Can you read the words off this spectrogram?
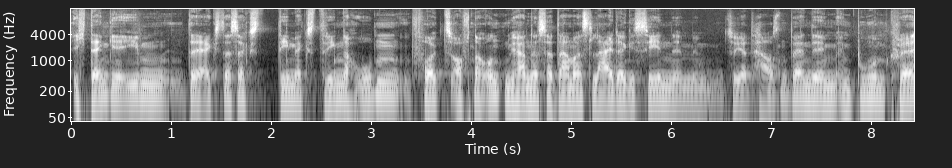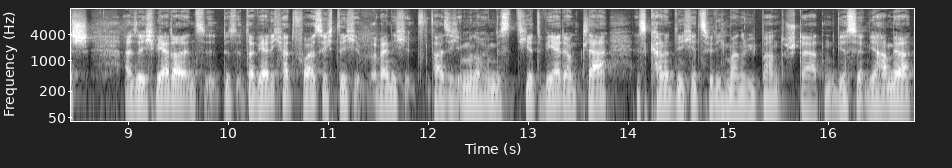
ich denke eben, der, das dem extrem nach oben folgt es oft nach unten. Wir haben das ja damals leider gesehen im, im, zur Jahrtausendwende im, im Boom, im Crash. Also ich werde da, da werde ich halt vorsichtig, wenn ich, falls ich immer noch investiert werde. Und klar, es kann natürlich jetzt wirklich mal ein Rebound starten. Wir, sind, wir haben ja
